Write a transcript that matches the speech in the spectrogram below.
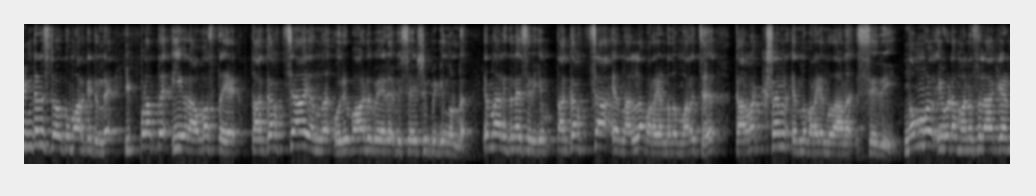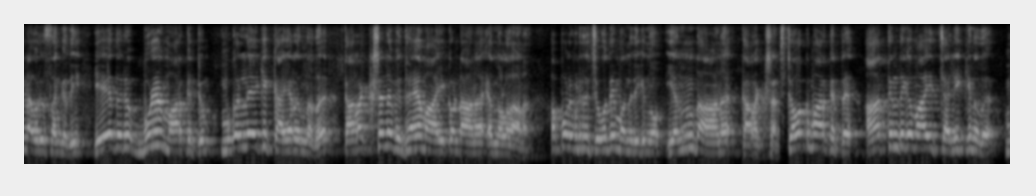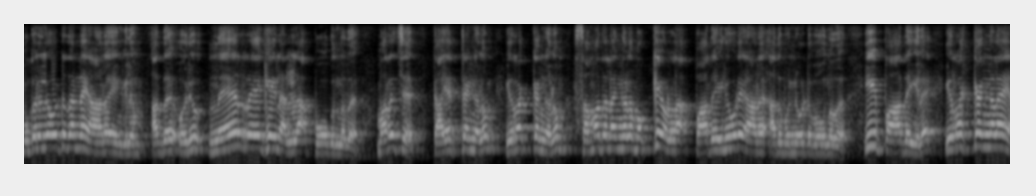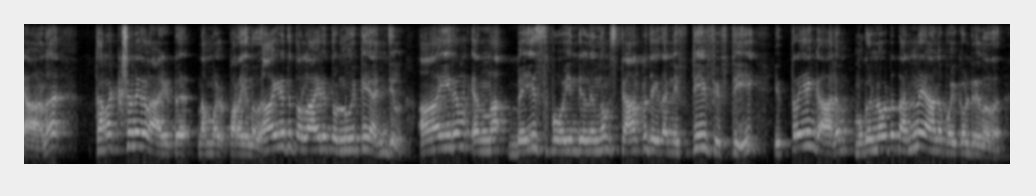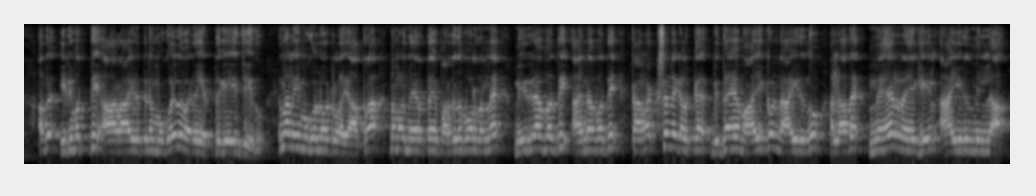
Indian stock മാർക്കറ്റിന്റെ ഇപ്പോഴത്തെ ഈ ഒരു അവസ്ഥയെ തകർച്ച എന്ന് ഒരുപാട് പേര് വിശേഷിപ്പിക്കുന്നുണ്ട്. എന്നാൽ ഇതിനെ ശരിക്കും തകർച്ച എന്നല്ല പറയേണ്ടത് മറിച്ച് കറക്ഷൻ എന്ന് പറയുന്നതാണ് ശരി. നമ്മൾ ഇവിടെ മനസ്സിലാക്കേണ്ട ഒരു സംഗതി ഏതൊരു ബുൾ മാർക്കറ്റും മുകളിലേക്ക് കയറുന്നത് കറക്ഷന് വിധേയമായിക്കൊണ്ടാണ് എന്നുള്ളതാണ്. അപ്പോൾ ഇവിടെ ഒരു ചോദ്യം വന്നിരിക്കുന്നു എന്താണ് കറക്ഷൻ സ്റ്റോക്ക് മാർക്കറ്റ് ആത്യന്തികമായി ചലിക്കുന്നത് മുകളിലോട്ട് തന്നെയാണ് എങ്കിലും അത് ഒരു നേർരേഖയിലല്ല പോകുന്നത്. മറിച്ച് കയറ്റങ്ങളും ഇറക്കങ്ങളും സമതലങ്ങളും ഒക്കെയുള്ള പാതയിലൂടെയാണ് അത് മുന്നോട്ട് പോകുന്നത്. ഈ പാതയിലെ ഇറക്കങ്ങളെയാണ് കറക്ഷനുകളായിട്ട് നമ്മൾ പറയുന്നത്. ആയിരത്തി തൊള്ളായിരത്തി തൊണ്ണൂറ്റി അഞ്ചിൽ ആയിരം എന്ന ബേസ് പോയിന്റിൽ നിന്നും സ്റ്റാർട്ട് ചെയ്ത നിഫ്റ്റി ഫിഫ്റ്റി ഇത്രയും കാലം മുകളിലോട്ട് തന്നെയാണ് പോയിക്കൊണ്ടിരുന്നത്. അത് ഇരുപത്തി ആറായിരത്തിന് മുകളിൽ വരെ എത്തുകയും ചെയ്തു. എന്നാൽ ഈ മുകളിലോട്ടുള്ള യാത്ര നമ്മൾ നേരത്തെ പറഞ്ഞതുപോലെ തന്നെ നിരവധി അനവധി കറക്ഷനുകൾക്ക് വിധേയമായിക്കൊണ്ടായിരുന്നു. അല്ലാതെ നേർരേഖയിൽ ആയിരുന്നില്ല.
